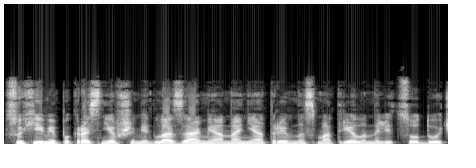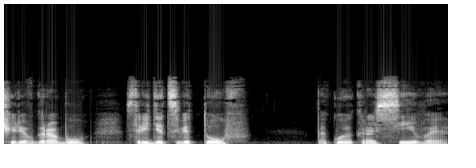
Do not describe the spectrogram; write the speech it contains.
Сухими покрасневшими глазами она неотрывно смотрела на лицо дочери в гробу среди цветов, такое красивое,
